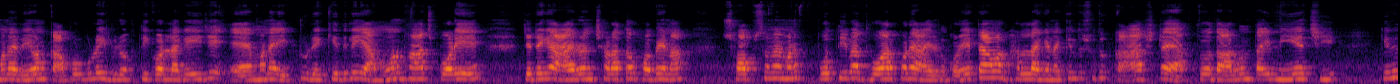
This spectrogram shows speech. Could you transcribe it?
মানে রেয়ন কাপড়গুলোই বিরক্তিকর লাগে। এই যে মানে একটু রেখে দিলেই এমন ভাঁজ পড়ে, যেটাকে আয়রন ছাড়া তো হবে না। সব সময় মানে প্রতিবার ধোয়ার পরে আয়রন করে। এটা আমার ভালো লাগে না, কিন্তু শুধু কাজটা এত দারুণ তাই নিয়েছি। কিন্তু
